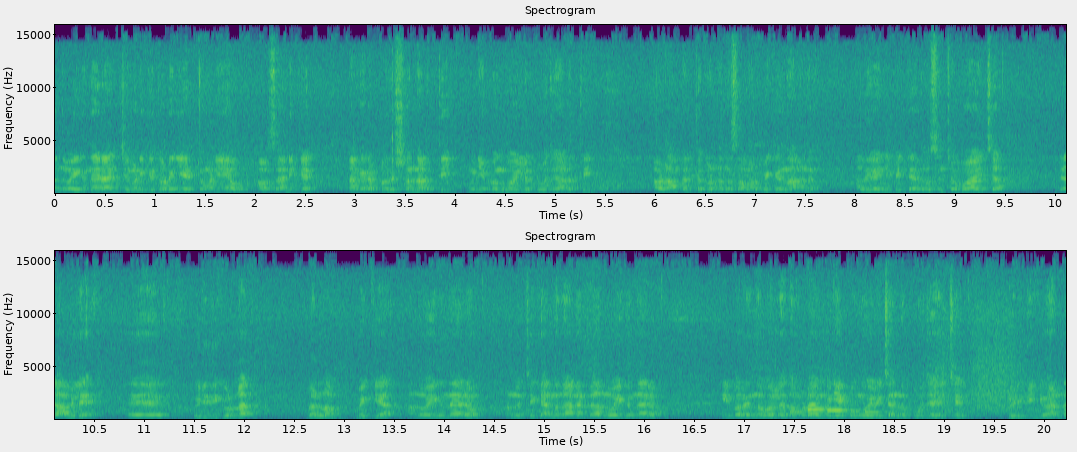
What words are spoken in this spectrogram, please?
അന്ന് വൈകുന്നേരം അഞ്ച് മണിക്ക് തുടങ്ങി എട്ട് മണിയാവും അവസാനിക്കാൻ. നഗരപ്രദക്ഷിണം നടത്തി മുനിയപ്പൻ കോയിലിൽ പൂജ നടത്തി അവിടെ അമ്പലത്തെ കൊണ്ടുവന്ന് സമർപ്പിക്കുന്നതാണ്. അത് കഴിഞ്ഞ് പിറ്റേ ദിവസം ചൊവ്വാഴ്ച രാവിലെ കുരുതിക്കുള്ള വെള്ളം വെക്കുക. അന്ന് വൈകുന്നേരം അന്ന് ഉച്ചയ്ക്ക് അന്നദാനമുണ്ട്. അന്ന് വൈകുന്നേരം ഈ പറയുന്ന പോലെ നമ്മുടെ മുനിയപ്പൻ കോയിലിൽ ചെന്ന് പൂജ വെച്ച് കുരുതിക്ക് വേണ്ട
